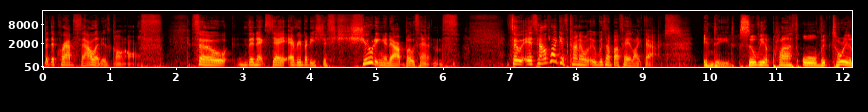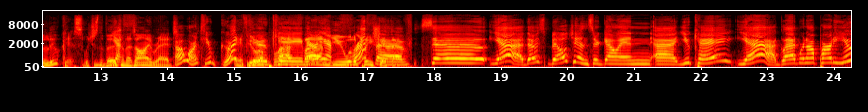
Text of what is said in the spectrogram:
but the crab salad has gone off. So the next day, everybody's just shooting it out both ends. So it sounds like it's kind of it was a buffet like that. Indeed. Sylvia Plath or Victoria Lucas, which is the version Yes. that I read. Oh, aren't you good? If you're a Yuki? Plath fan, you will appreciate that. So yeah, those Belgians are going uh, UK. Yeah, glad we're not part of you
